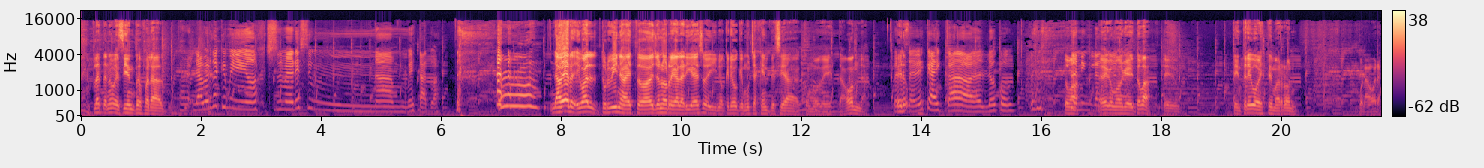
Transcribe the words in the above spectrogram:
Plata 900 para. La verdad que me se merece una estatua. A ver, igual, turbina esto. ¿eh? Yo no regalaría eso y no creo que mucha gente sea como de esta onda. Pero, Pero- se ve que hay cada loco Toma. en Inglaterra. Es como que, toma, eh, te entrego este marrón. Por ahora.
